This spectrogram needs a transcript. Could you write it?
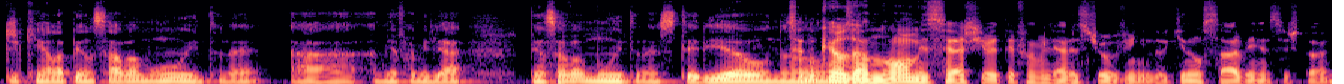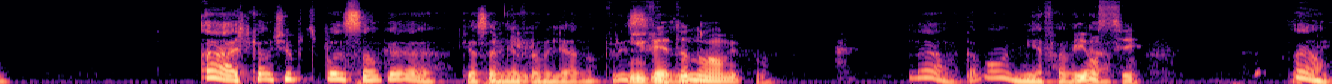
de quem ela pensava muito, né? A, a minha familiar pensava muito, né? Se teria ou não. Você não quer usar nomes? Você acha que vai ter familiares te ouvindo que não sabem essa história? Ah, acho que é um tipo de exposição que, que essa okay. minha familiar não precisa. Inventa o né? nome, pô. Não, tá bom, minha família. Beyoncé. Não,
